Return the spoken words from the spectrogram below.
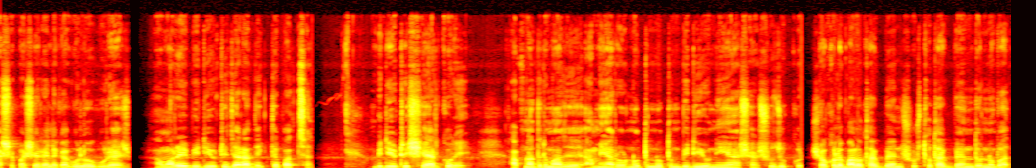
আশেপাশের এলাকাগুলোও ঘুরে আসবেন। আমার এই ভিডিওটি যারা দেখতে পাচ্ছেন, ভিডিওটি শেয়ার করে আপনাদের মাঝে আমি আরও নতুন নতুন ভিডিও নিয়ে আসার সুযোগ করি। সকলে ভালো থাকবেন, সুস্থ থাকবেন, ধন্যবাদ।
